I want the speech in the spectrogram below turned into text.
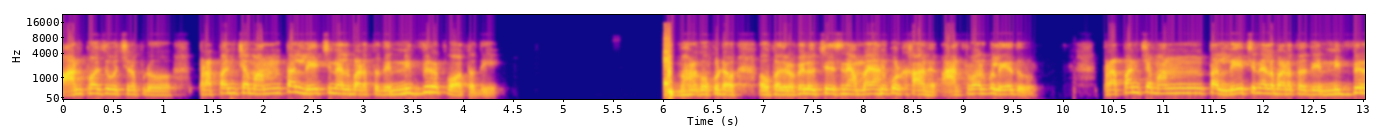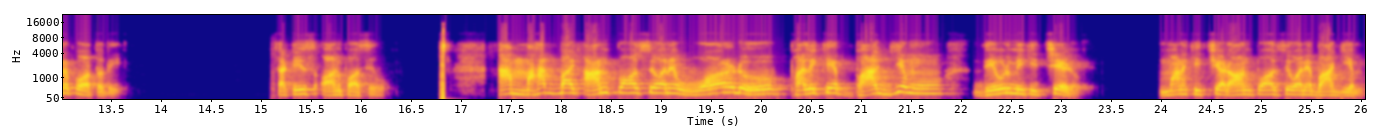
ఆన్పాసి వచ్చినప్పుడు ప్రపంచం అంతా లేచి నిలబడుతుంది నివ్విరపోతుంది. మనకు ఒకటి ఒక పది రూపాయలు వచ్చేసిన అమ్మాయి అనుకో కాదు అంతవరకు లేదు. ప్రపంచం అంతా లేచి నిలబడుతుంది నివ్విరపోతుంది. దట్ ఈస్ ఆన్ పాసివ్ ఆ మహద్భాగ్య ఆన్ పాసివ్ అనే వర్డ్ పలికే భాగ్యము దేవుడు మీకు ఇచ్చాడు మనకి ఇచ్చాడు ఆన్ పాసివ్ అనే భాగ్యం.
